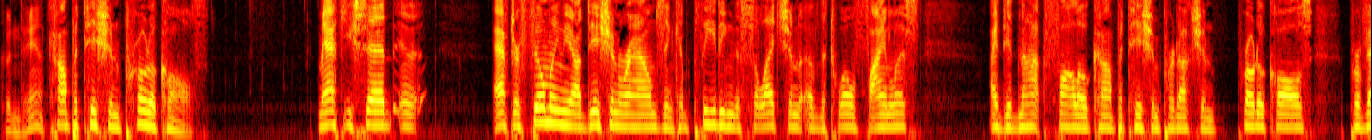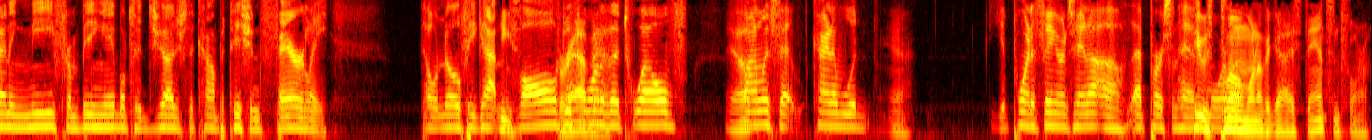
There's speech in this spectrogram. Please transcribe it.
Couldn't dance. competition protocols. Matthew said uh, after filming the audition rounds and completing the selection of the 12 finalists, I did not follow competition production protocols, preventing me from being able to judge the competition fairly. Don't know if he got He's involved with one of the 12 Yep. finalists that kind of would Yeah. you point a finger and say, "Uh oh, that person has." He was blowing than-" one of the guys dancing for him.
